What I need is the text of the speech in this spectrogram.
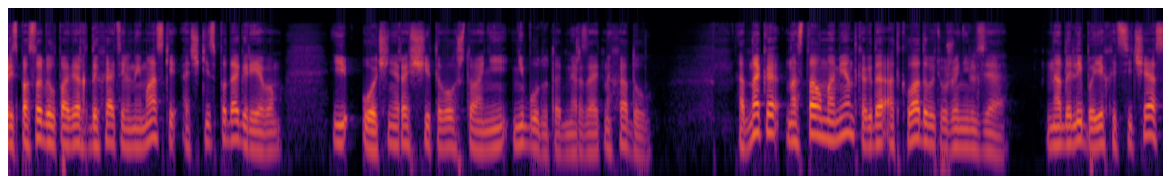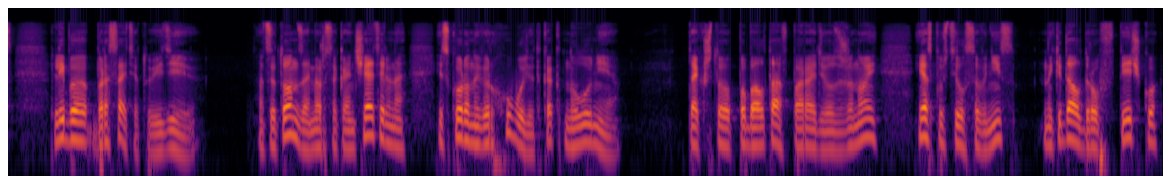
Приспособил поверх дыхательной маски очки с подогревом и очень рассчитывал, что они не будут обмерзать на ходу. Однако настал момент, когда откладывать уже нельзя. Надо либо ехать сейчас, либо бросать эту идею. Ацетон замерз окончательно и скоро наверху будет, как на Луне. Так что, поболтав по радио с женой, я спустился вниз, накидал дров в печку,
